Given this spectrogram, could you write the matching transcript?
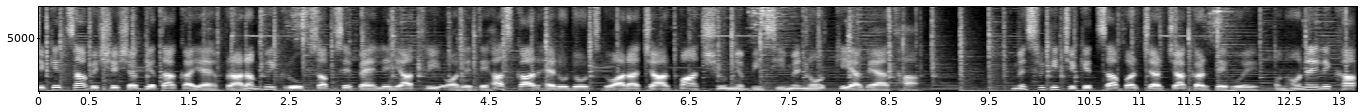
चिकित्सा विशेषज्ञता का यह प्रारंभिक रूप सबसे पहले यात्री और इतिहासकार हेरोडोट्स द्वारा चार पाँच शून्य बीसी में नोट किया गया था। मिस्र की चिकित्सा पर चर्चा करते हुए, उन्होंने लिखा,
